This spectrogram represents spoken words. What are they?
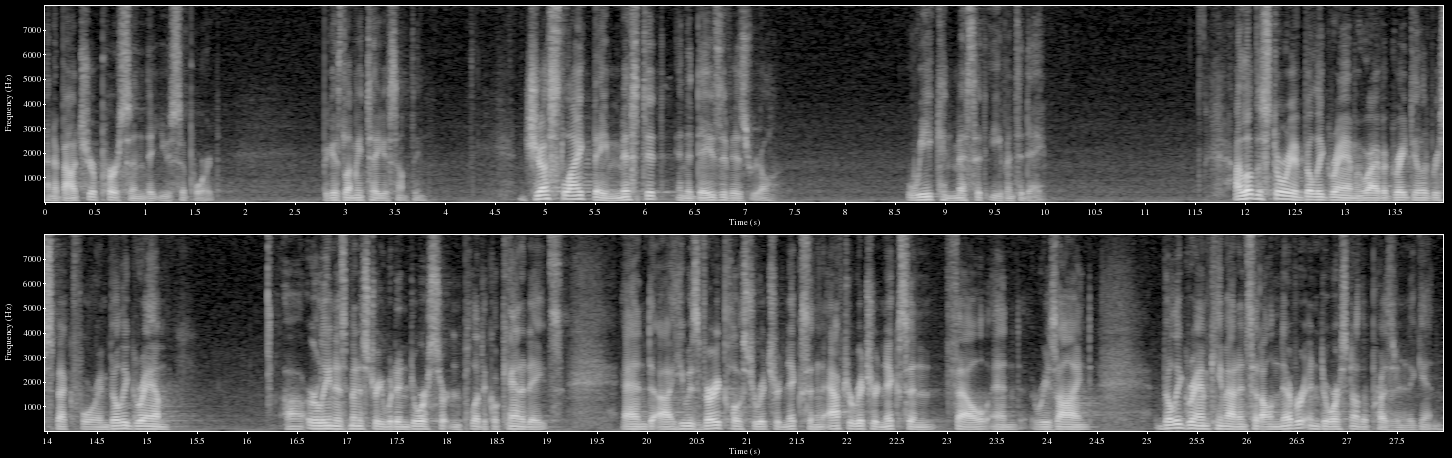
and about your person that you support. Because let me tell you something. Just like they missed it in the days of Israel, we can miss it even today. I love the story of Billy Graham, who I have a great deal of respect for. And Billy Graham, uh, early in his ministry, would endorse certain political candidates. And uh, he was very close to Richard Nixon. And after Richard Nixon fell and resigned, Billy Graham came out and said, I'll never endorse another president again.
